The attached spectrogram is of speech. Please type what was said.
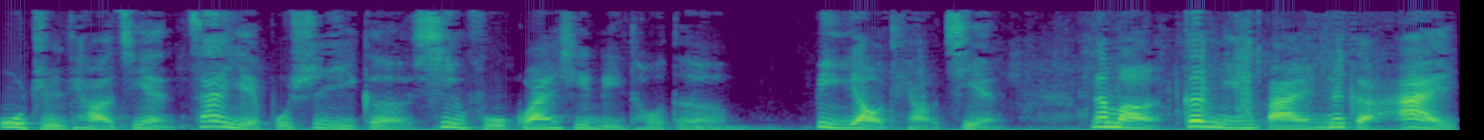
物质条件，再也不是一个幸福关系里头的必要条件。那么更明白那个爱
